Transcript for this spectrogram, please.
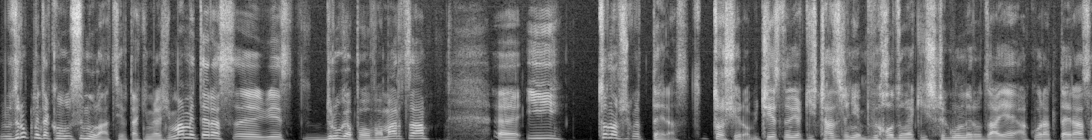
zróbmy taką symulację w takim razie. Mamy teraz, e, jest druga połowa marca e, i co na przykład teraz? Co się robi? Czy jest jakiś czas, że nie wiem, wychodzą jakieś szczególne rodzaje akurat teraz,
